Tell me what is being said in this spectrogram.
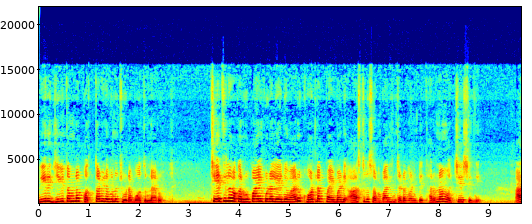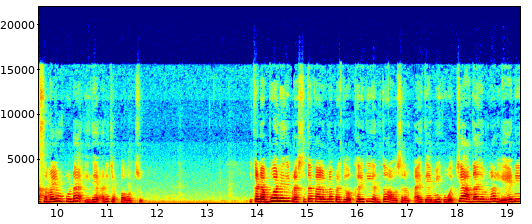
వీరి జీవితంలో కొత్త విలువను చూడబోతున్నారు. చేతిలో ఒక రూపాయి కూడా లేని వారు కోట్లకు పైబడి ఆస్తులు సంపాదించడం వంటి తరుణం వచ్చేసింది. ఆ సమయం కూడా ఇదే అని చెప్పవచ్చు. ఇక డబ్బు అనేది ప్రస్తుత కాలంలో ప్రతి ఒక్కరికి ఎంతో అవసరం. అయితే మీకు వచ్చే ఆదాయంలో లేని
